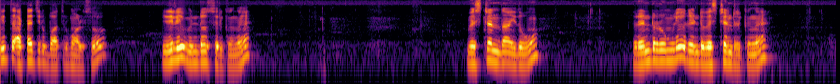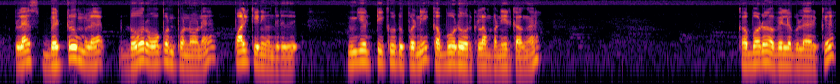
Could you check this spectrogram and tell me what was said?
with attach bathroom also இதுலேயும் விண்டோஸ் இருக்குங்க. வெஸ்டர்ன் தான் இதுவும். ரெண்டு ரூம்லேயும் ரெண்டு வெஸ்டர்ன் இருக்குங்க. ப்ளஸ் பெட்ரூமில் டோர் ஓப்பன் பண்ணோன்னே பால்கனி வந்துடுது இங்கேயும் டீ கூட்டு பண்ணி கப்போர்டு ஒர்க்லாம் பண்ணியிருக்காங்க. கபோர்டும் அவைலபிளாக இருக்குது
